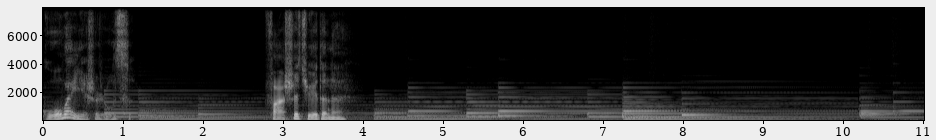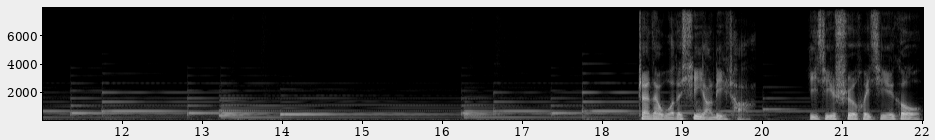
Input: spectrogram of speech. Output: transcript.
国外也是如此。法师觉得呢？站在我的信仰立场。以及社会结构、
